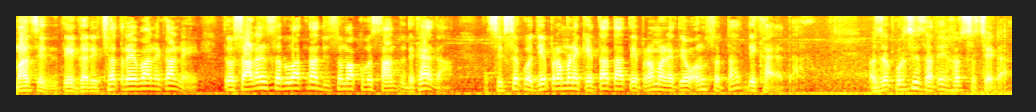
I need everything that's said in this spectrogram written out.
માનસિક રીતે ઘરે છત રહેવાને કારણે તેઓ શાળાની શરૂઆતના દિવસોમાં ખૂબ જ શાંત દેખાયા હતા. શિક્ષકો જે પ્રમાણે કહેતા હતા તે પ્રમાણે તેઓ અનુસરતા દેખાયા હતા. અઝર કુરશી સાથે હર્ષ સેટા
